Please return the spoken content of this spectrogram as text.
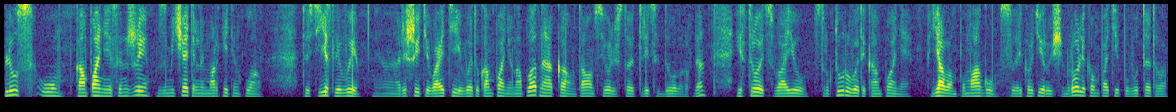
Плюс у компании SNG замечательный маркетинг-план. То есть, если вы э, решите войти в эту компанию на платный аккаунт, а он всего лишь стоит 30 долларов, да, и строить свою структуру в этой компании, я вам помогу с рекрутирующим роликом по типу вот этого,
